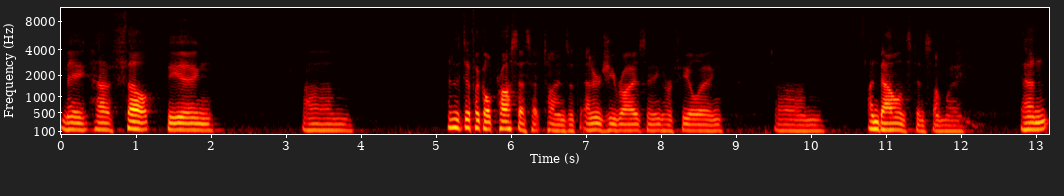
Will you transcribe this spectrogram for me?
may have felt being um, in a difficult process at times with energy rising or feeling um, unbalanced in some way. And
